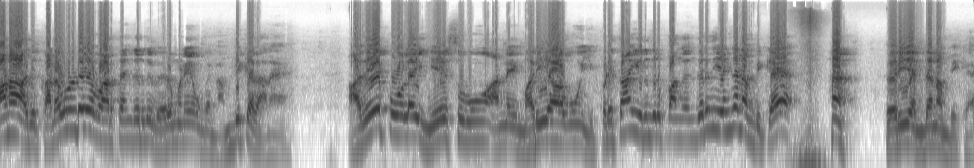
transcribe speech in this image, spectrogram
ஆனா அது கடவுளுடைய வார்த்தைங்கிறது வெறுமனே உங்க நம்பிக்கை தானே. அதே போல இயேசுவும் அன்னை மரியாவும் இப்படித்தான் இருந்திருப்பாங்கங்கிறது எங்க நம்பிக்கை? பெரிய எந்த நம்பிக்கை?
